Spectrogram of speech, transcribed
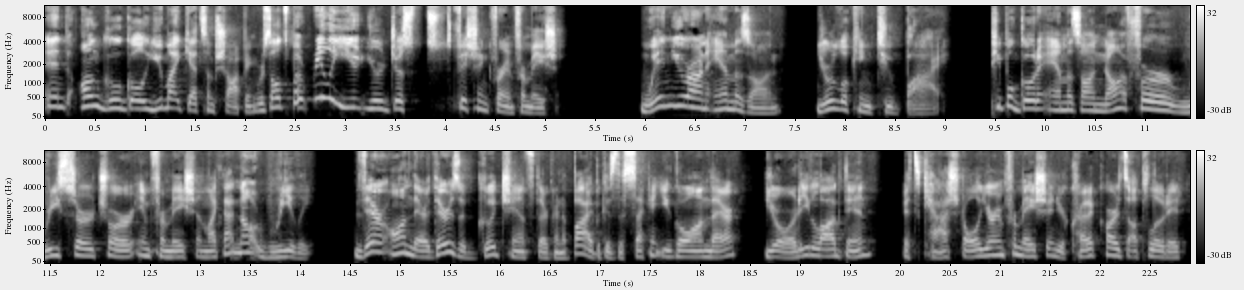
And on Google, you might get some shopping results, but really you, are just fishing for information. When you're on Amazon, you're looking to buy. People go to Amazon not for research or information like that, not really. They're on there. There's a good chance they're going to buy because the second you go on there, you're already logged in. It's cached all your information, your credit card's uploaded.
